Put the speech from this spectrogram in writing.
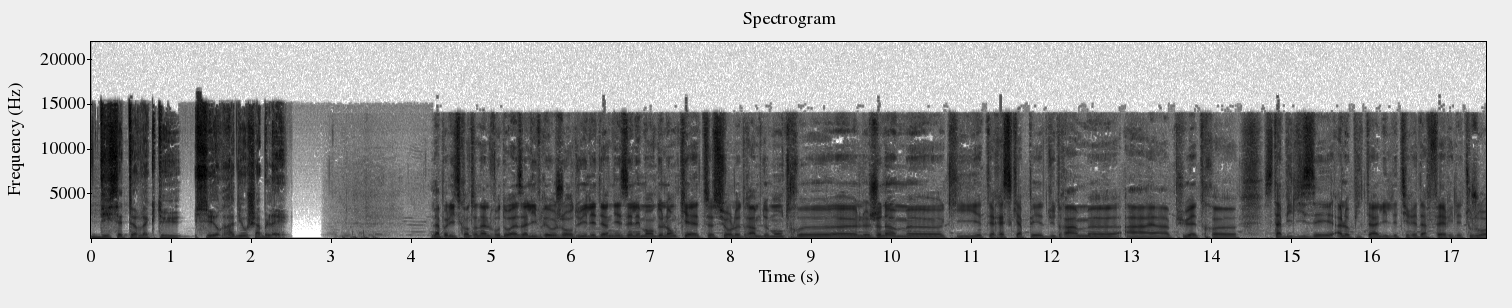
17h L'actu sur Radio Chablais. La police cantonale vaudoise a livré aujourd'hui les derniers éléments de l'enquête sur le drame de Montreux. Euh, le jeune homme euh, qui était rescapé du drame euh, a, pu être stabilisé à l'hôpital. Il est tiré d'affaire, il est toujours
